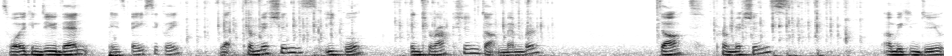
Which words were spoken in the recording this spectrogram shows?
so what we can do then is basically let permissions equal interaction dot member dot permissions and we can do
